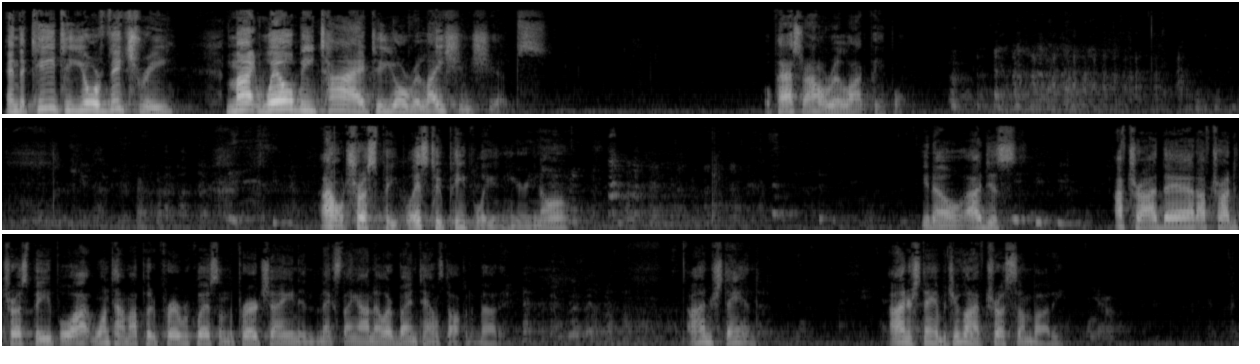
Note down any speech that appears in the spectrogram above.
And the key to your victory might well be tied to your relationships. Well, Pastor, I don't really like people. I don't trust people. It's too peoply in here, you know? You know, I just, I've tried that. I've tried to trust people. I, one time I put a prayer request on the prayer chain, and the next thing I know, everybody in town's talking about it. I understand. I understand, but you're going to have to trust somebody.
